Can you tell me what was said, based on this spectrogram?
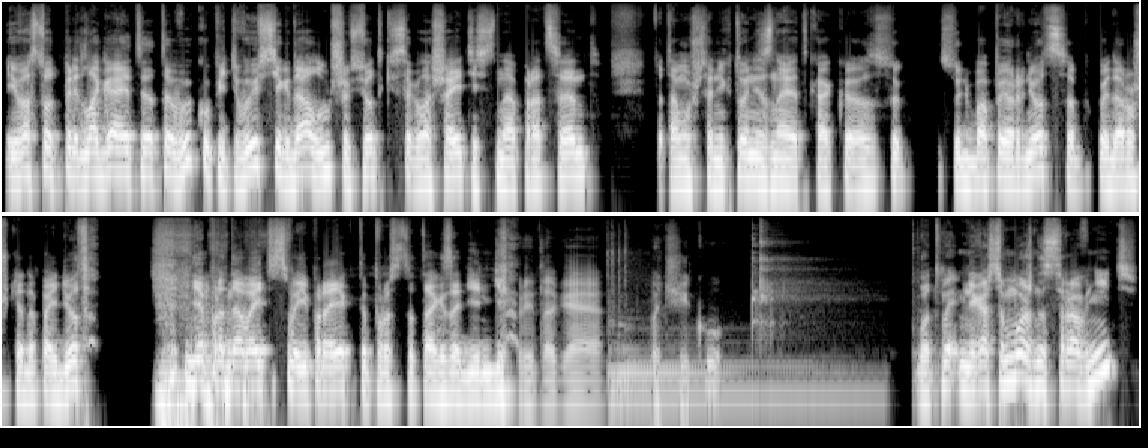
и вас кто-то предлагает это выкупить, вы всегда лучше все-таки соглашаетесь на процент, потому что никто не знает, как э, су- судьба повернется, по какой дорожке она пойдет. Не продавайте свои проекты просто так за деньги. Предлагаю по чайку. Вот мне кажется, можно сравнить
